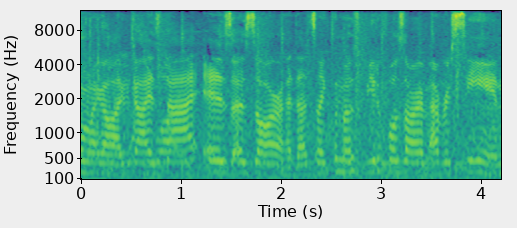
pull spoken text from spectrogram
Oh my god, guys, that is a Zara. That's like the most beautiful Zara I've ever seen.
